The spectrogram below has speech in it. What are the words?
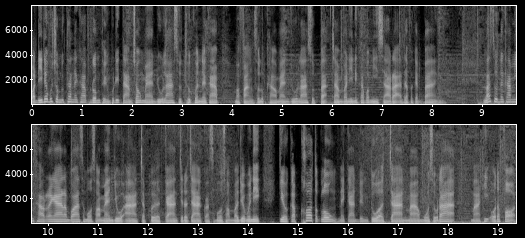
วัสดีท่านผู้ชมทุกท่านนะครับ รวมถึงผู้ติดตามช่องแมนยูล่าสุดทุกคนนะครับ มาฟังสรุปข่าวแมนยูล่าสุดประจำวันนี้นะครับว่ามีสาระอะไรกันบ้าง ล่าสุดนะครับมีข่าวรายงานว่าสโมสรแมนยูอาจจะเปิดการเจรจากัสโมสรบาเยอร์มินิกเกี่ยวกับข้อตกลงในการดึงตัวจานมามัวเซรามาที่โอทฟอร์ด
